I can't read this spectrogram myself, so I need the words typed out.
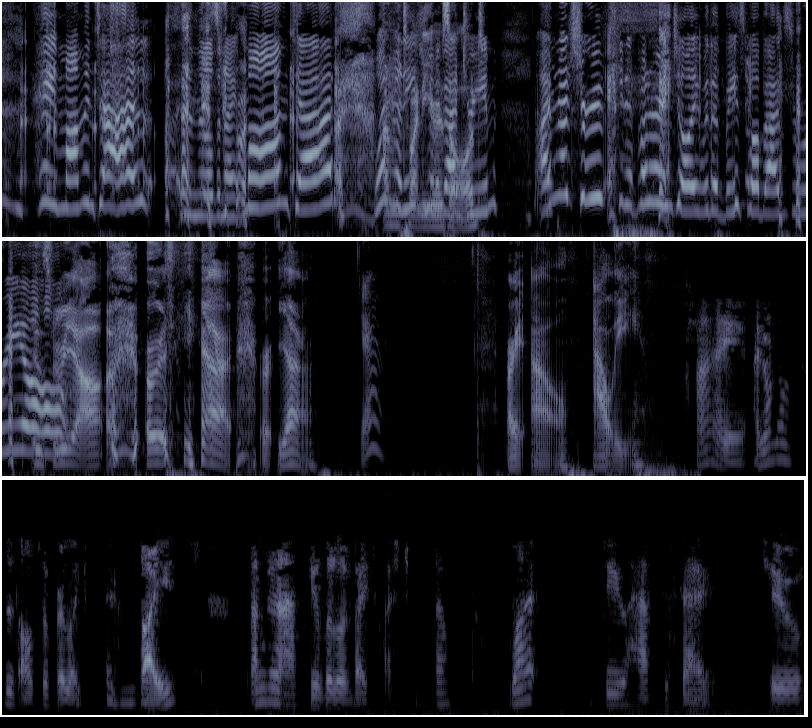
Hey, mom and dad, in the middle of the night, mom, dad, what, I'm honey? 20 Did you have a bad old. dream? I'm not sure if peanut butter and jelly with a baseball bat's real. It's real, or is- yeah, or yeah. Yeah. All right, Al, Allie. Hi. I don't know if this is also for like advice, but I'm going to ask you a little advice question. So, what do you have to say to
